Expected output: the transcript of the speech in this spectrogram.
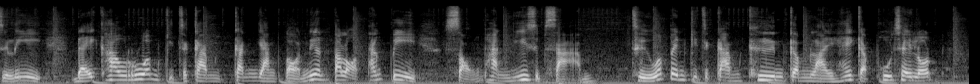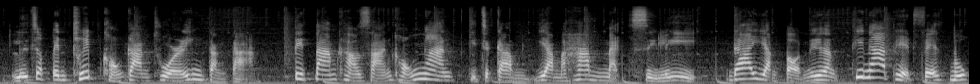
Series ได้เข้าร่วมกิจกรรมกันอย่างต่อเนื่องตลอดทั้งปี 2023 ถือว่าเป็นกิจกรรมคืนกำไรให้กับผู้ใช้รถ หรือจะเป็นทริปของการทัวริงต่างๆ ติดตามข่าวสารของงานกิจกรรม Yamaha Max Series ได้อย่างต่อเนื่องที่หน้าเพจ Facebook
